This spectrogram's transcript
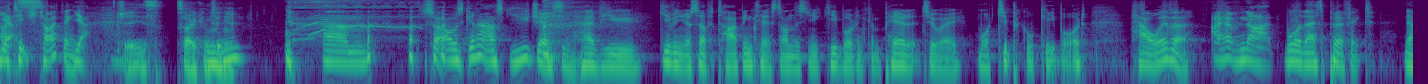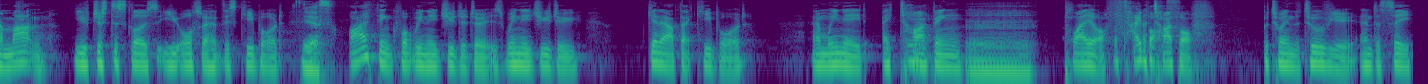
I teach typing. Yeah. Jeez. Sorry, continue. So I was going to ask you, Jason, have you given yourself a typing test on this new keyboard and compared it to a more typical keyboard? However, I have not. well, that's perfect. Now, Martin, you've just disclosed that you also have this keyboard. Yes. I think what we need you to do is we need you to get out that keyboard and we need a typing mm. playoff, a type off. type off between the two of you and to see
